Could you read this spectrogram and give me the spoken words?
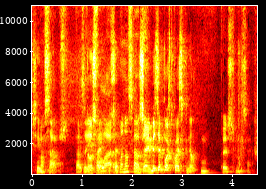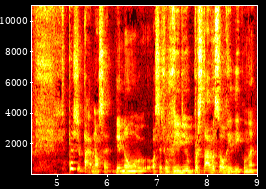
Sim. Não sabes. Estás aí Não a sei, falar, não mas não sabes. sei, mas aposto quase que não. Pois, não sei. Pois, pá, não sei. Eu não, ou seja, o vídeo prestava-se ao ridículo, não é?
